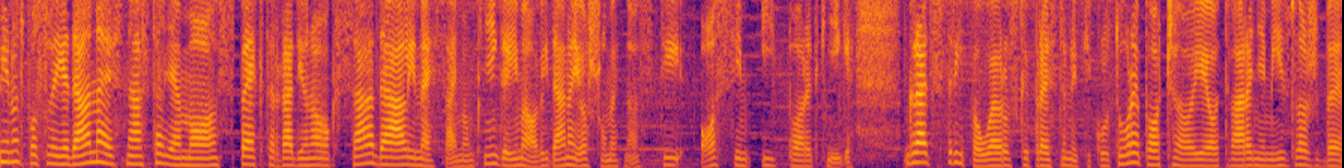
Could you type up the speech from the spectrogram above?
Minut posle 11 nastavljamo spektar Radio Novog Sada, ali ne sajmom knjiga, ima ovih dana još umetnosti osim i pored knjige. Grad stripa u Evropskoj prestonici kulture počeo je otvaranjem izložbe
